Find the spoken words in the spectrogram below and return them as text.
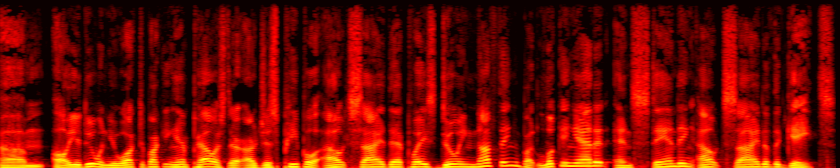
Um, all you do when you walk to Buckingham Palace, there are just people outside that place doing nothing but looking at it and standing outside of the gates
